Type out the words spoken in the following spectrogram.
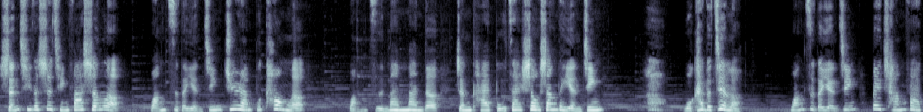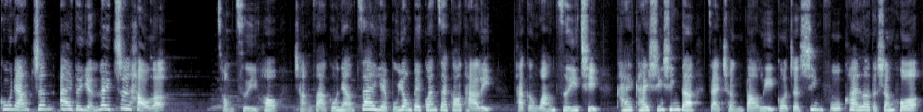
神奇的事情发生了，王子的眼睛居然不痛了。王子慢慢的睁开不再受伤的眼睛，我看得见了。王子的眼睛被长发姑娘真爱的眼泪治好了。从此以后，长发姑娘再也不用被关在高塔里，她跟王子一起开开心心地在城堡里过着幸福快乐的生活。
